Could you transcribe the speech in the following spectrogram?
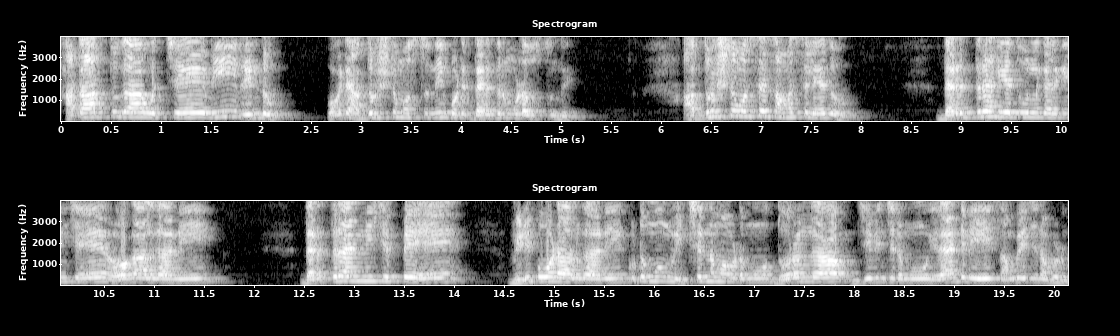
హఠాత్తుగా వచ్చేవి రెండు. ఒకటి అదృష్టం వస్తుంది ఇంకోటి దరిద్రం కూడా వస్తుంది. అదృష్టం వస్తే సమస్య లేదు. దరిద్ర హేతువులను కలిగించే రోగాలు కానీ దరిద్రాన్ని చెప్పే విడిపోవడాలు కానీ కుటుంబం విచ్ఛిన్నం అవడము దూరంగా జీవించడము ఇలాంటివి సంభవించినప్పుడు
